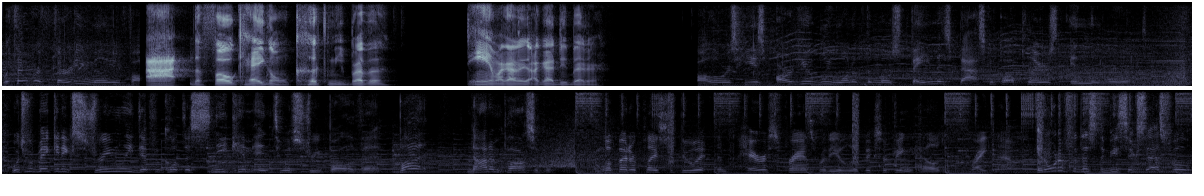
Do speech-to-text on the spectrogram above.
With over 30 million followers. Ah, the 4K gonna cook me, brother. Damn, I gotta I gotta do better. Followers, he is arguably one of the most famous basketball players in the world, which would make it extremely difficult to sneak him into a street ball event, but not impossible. And what better place to do it than Paris, France, where the Olympics are being held right now? In order for this to be successful,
